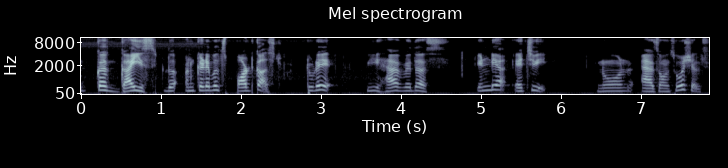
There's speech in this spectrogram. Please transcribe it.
Guys, to the Uncredibles podcast. Today, we have with us India HV, known as on socials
